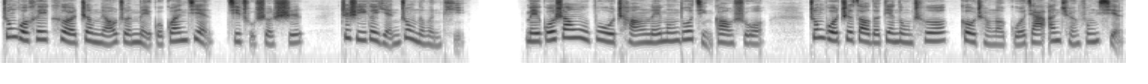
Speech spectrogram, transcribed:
中国黑客正瞄准美国关键基础设施，这是一个严重的问题。美国商务部长雷蒙多警告说，中国制造的电动车构成了国家安全风险。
